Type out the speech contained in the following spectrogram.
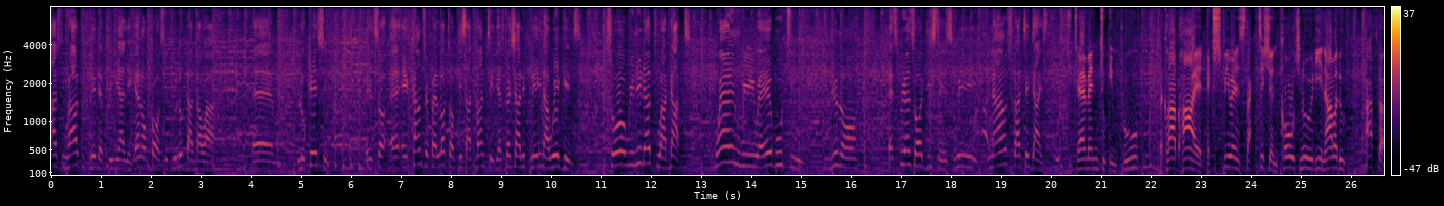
as to how to play the Premier League, and of course, if you look at our um, location it's, uh, it comes with a lot of disadvantage, especially playing away games. So we needed to adapt. When we were able to, you know, experience all these things, we now strategize. Determined to improve, the club hired experienced tactician coach Nuruddin Amadou after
